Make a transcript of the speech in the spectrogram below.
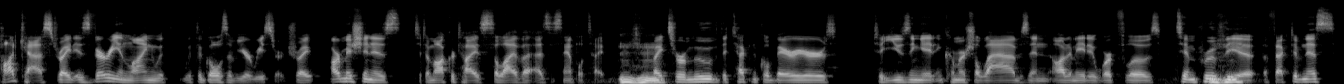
podcast, right, is very in line with with the goals of your research, right? Our mission is to democratize saliva as a sample type, mm-hmm. right? To remove the technical barriers to using it in commercial labs and automated workflows to improve the effectiveness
